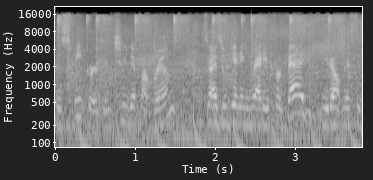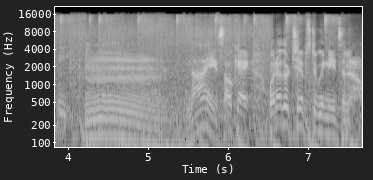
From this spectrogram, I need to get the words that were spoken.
the speakers in two different rooms. So as you're getting ready for bed, you don't miss a beat. Mmm, nice. Okay, what other tips do we need to know?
